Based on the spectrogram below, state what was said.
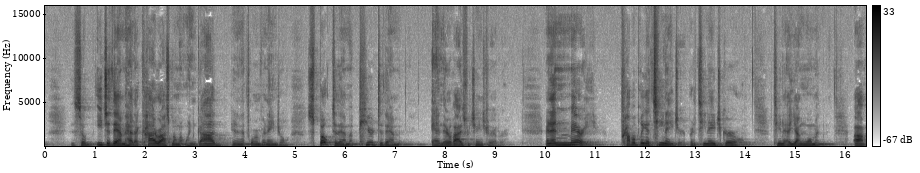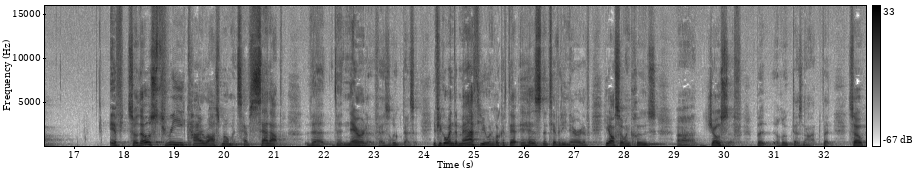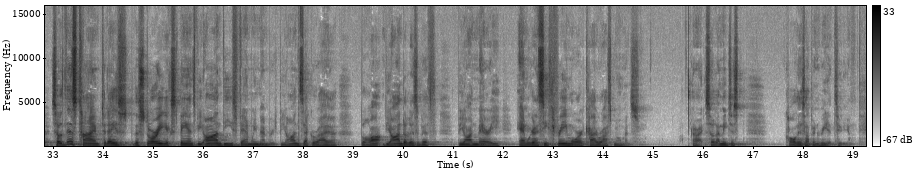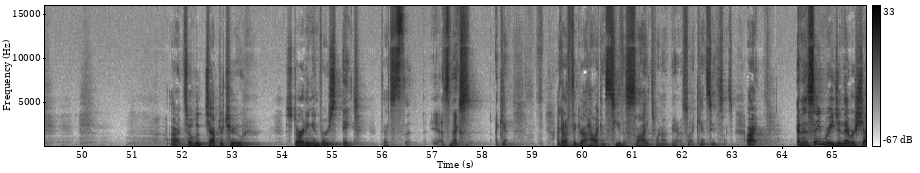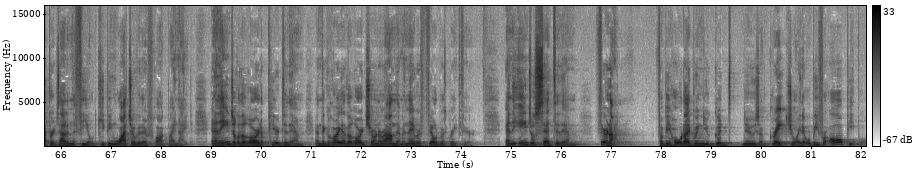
So each of them had a kairos moment when God, in the form of an angel, spoke to them, appeared to them, and their lives were changed forever. And then Mary, probably a teenager, but a teenage girl, a young woman. Um, if, so those three kairos moments have set up the, the narrative as Luke does it. If you go into Matthew and look at the, his nativity narrative, he also includes uh, Joseph, but Luke does not. But so, so this time, today's the story expands beyond these family members, beyond Zechariah, beyond Elizabeth, beyond Mary, and we're going to see three more Kairos moments. All right, so let me just call this up and read it to you. All right, so Luke chapter 2, starting in verse 8. That's the, yeah, that's the next. I can't. I got to figure out how I can see the slides when I'm, you so I can't see the slides. All right. And in the same region, there were shepherds out in the field, keeping watch over their flock by night. And an angel of the Lord appeared to them, and the glory of the Lord shone around them, and they were filled with great fear. And the angel said to them, Fear not, for behold, I bring you good news of great joy that will be for all people.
